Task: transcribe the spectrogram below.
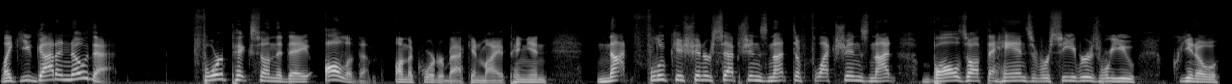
Like, you got to know that. Four picks on the day, all of them on the quarterback, in my opinion not flukish interceptions, not deflections, not balls off the hands of receivers where you, you know,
